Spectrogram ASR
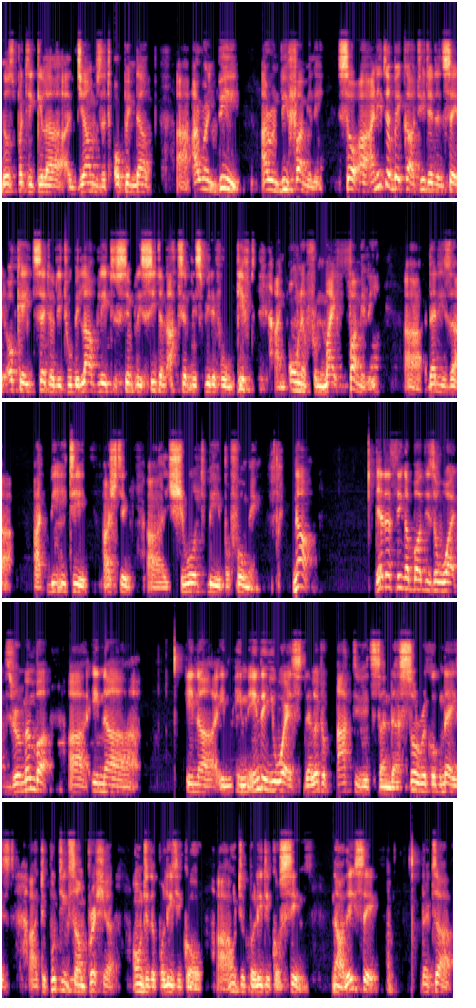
those particular gems that opened up uh, R&B, R&B family. So uh, Anita Baker tweeted and said, okay, it's settled. It will be lovely to simply sit and accept this beautiful gift and honor from my family. Uh, that is uh, at BET hashtag uh, she won't be performing. Now, the other thing about these awards, remember uh, in uh, in, uh, in, in, in the US, there are a lot of activists and are so recognized uh, to putting some pressure onto the political, uh, onto political scene. Now, they say that uh,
